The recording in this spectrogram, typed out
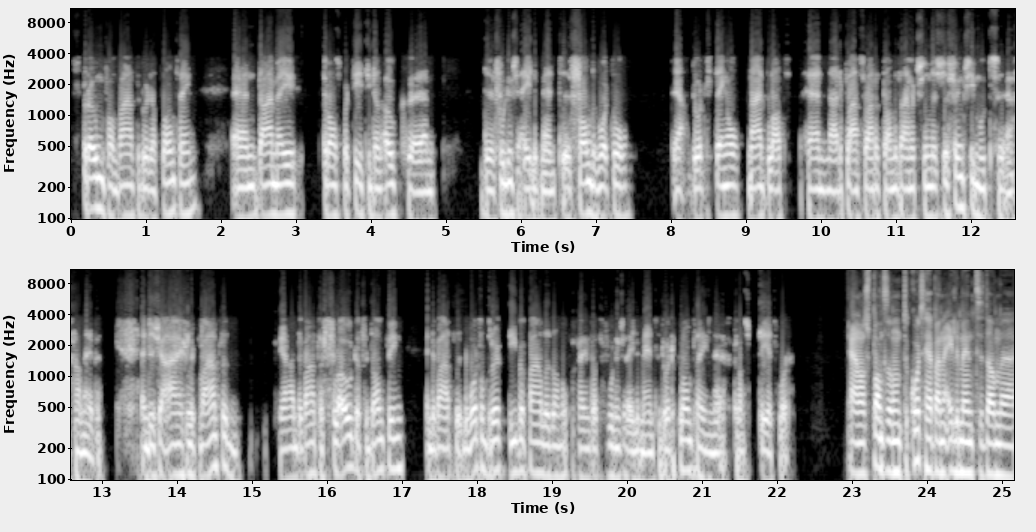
stroom van water door de plant heen. En daarmee transporteert hij dan ook uh, de voedingselementen van de wortel ja, door de stengel naar het blad en naar de plaats waar het dan uiteindelijk zijn, functie moet uh, gaan hebben. En dus ja, eigenlijk water, ja, de waterflow, de verdamping en de, water, de worteldruk, die bepalen dan op een gegeven moment dat de voedingselementen door de plant heen uh, getransporteerd worden. Ja, en als planten dan een tekort hebben aan elementen, dan uh,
